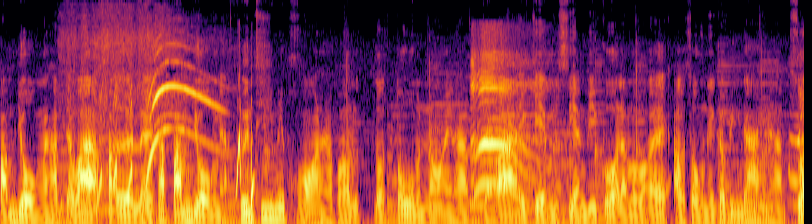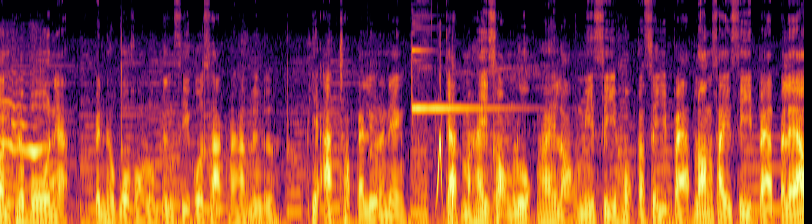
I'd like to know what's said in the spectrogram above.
ปั๊มโยงนะครับแต่ว่าเผอิญเลยถ้าปั๊มโยงเนี่ยพื้นที่ไม่พอนะครับเพราะรถตู้มันน้อยนะครับแต่ว่าไอเกมมันเซียนวีโก้แล้วมาบอกเอ้ยเอาทรงนี้ก็วิ่งได้นะครับส่วนเทอร์โบเนี่ยเป็นเทอร์โบของลงกึงสีโกศักดิ์นะครับหรือ พี่อัดช็อปแปดริ้วนั่นเอง จัดมาให้ 2 ลูกให้ลองมี 46 กับ 48 ลองใส่ 48 ไปแล้ว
